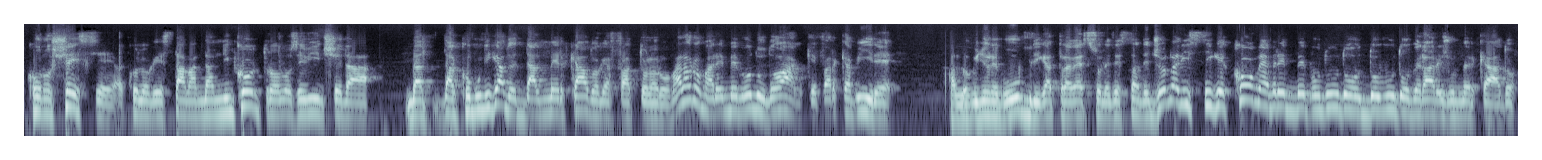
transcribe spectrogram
conoscesse a quello che stava andando incontro lo si vince da, da, dal comunicato e dal mercato che ha fatto la Roma. La Roma avrebbe potuto anche far capire all'opinione pubblica attraverso le testate giornalistiche come avrebbe potuto o dovuto operare sul mercato.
